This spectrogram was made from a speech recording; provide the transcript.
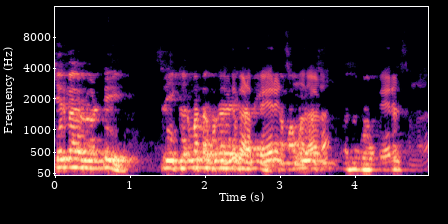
చైర్మన్ శ్రీ గారిని పేరెంట్స్ ఉన్నారా. పేరెంట్స్ ఉన్నారా?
